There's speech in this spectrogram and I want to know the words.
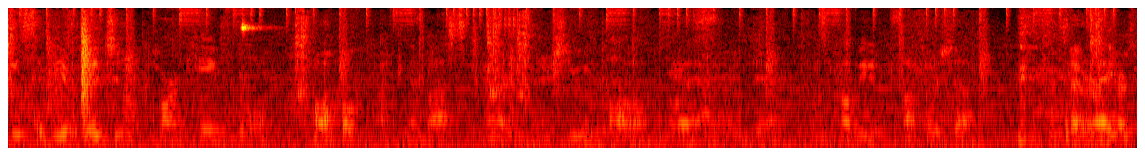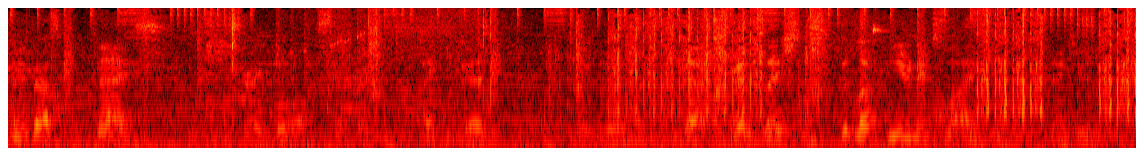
piece of the original parquet floor. Oh, like the Boston Garden. There's you and Paul. Yes. right there. It's probably a software shop. Is that right? First made basketball. Nice. Very cool. Thank you. Good. Thank you very much. Congratulations. Good luck in your next life. Thank you.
